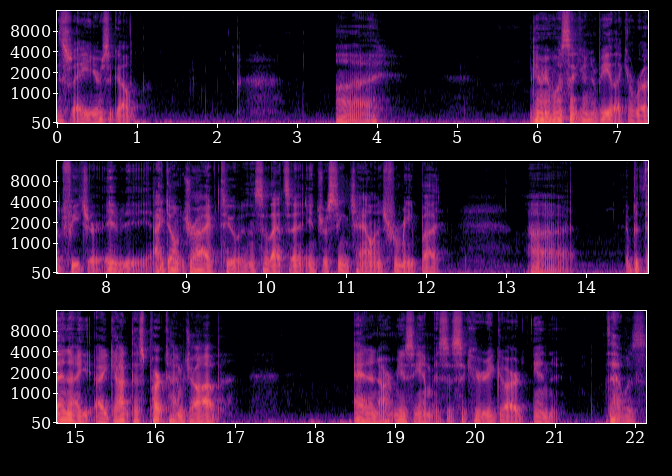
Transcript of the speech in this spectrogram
This was eight years ago. Uh, I mean, what's that going to be like a road feature? It, I don't drive too, and so that's an interesting challenge for me. But, uh, but then I I got this part time job at an art museum as a security guard, and that was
